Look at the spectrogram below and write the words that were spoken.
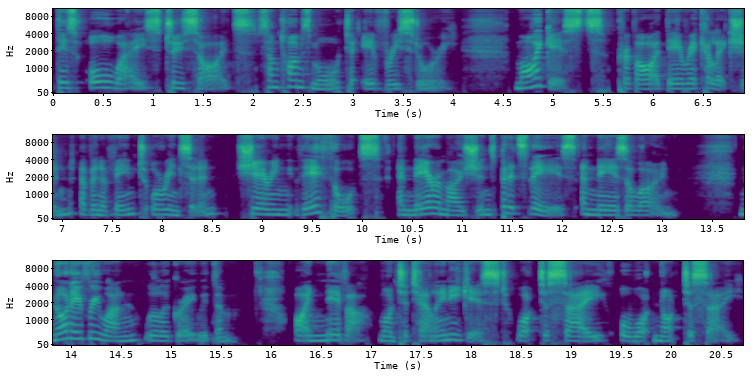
there's always two sides, sometimes more, to every story. My guests provide their recollection of an event or incident, sharing their thoughts and their emotions, but it's theirs and theirs alone. Not everyone will agree with them. I never want to tell any guest what to say or what not to say.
